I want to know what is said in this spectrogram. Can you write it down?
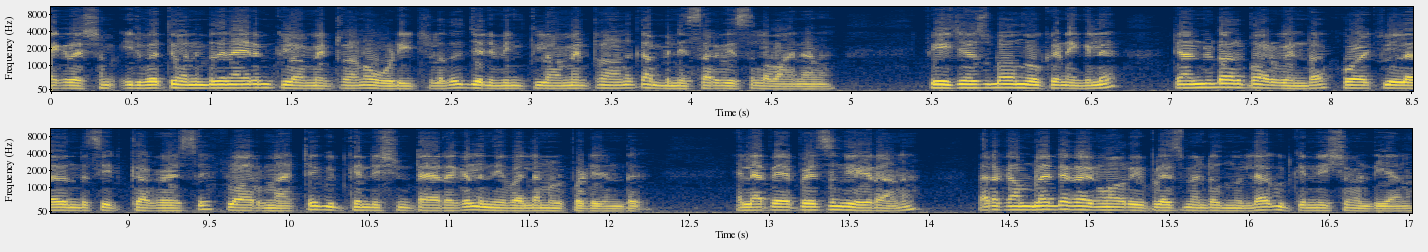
ഏകദേശം ഇരുപത്തി ഒൻപതിനായിരം കിലോമീറ്റർ ആണ് ഓടിയിട്ടുള്ളത്. ജെനുവിൻ കിലോമീറ്റർ ആണ് കമ്പനി സർവീസ് ഉള്ള വാഹനമാണ്. ഫീച്ചേഴ്സ് ഭാഗം നോക്കുകയാണെങ്കിൽ രണ്ട് ഡോർ പവർ വിൻഡോ ക്വാളിറ്റി ലെതറിന്റെ seat covers floor mat good condition ടയറുകൾ എന്നിവയെല്ലാം ഉൾപ്പെട്ടിട്ടുണ്ട്. എല്ലാ പേപ്പേഴ്സും ക്ലിയർ ആണ്. വേറെ കംപ്ലൈന്റോ കാര്യങ്ങളോ റീപ്ലേസ്മെന്റ് ഒന്നുമില്ല ഗുഡ് കണ്ടീഷൻ വണ്ടിയാണ്.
